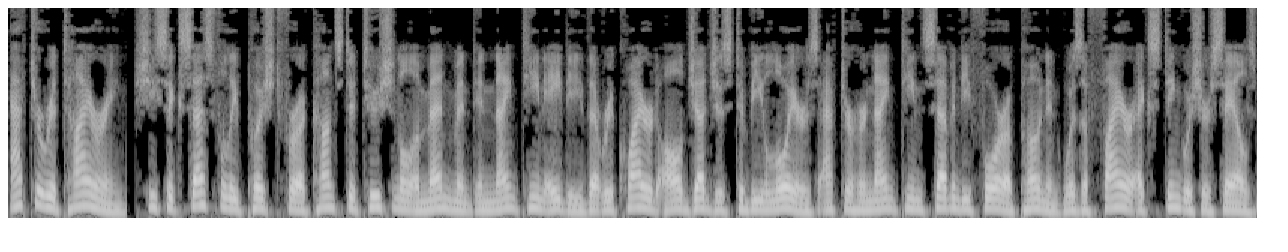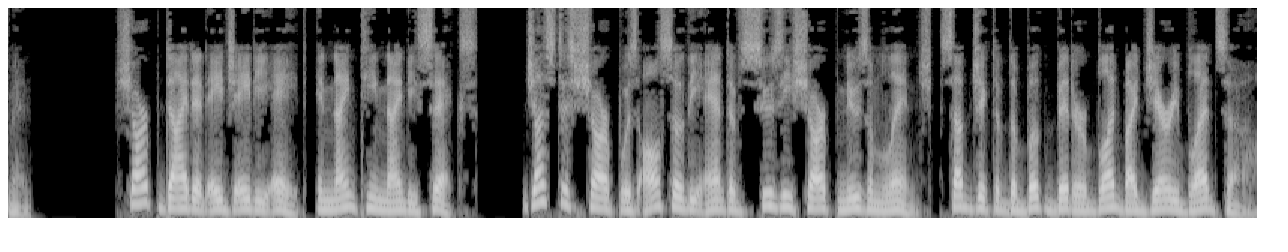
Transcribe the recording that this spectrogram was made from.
After retiring, she successfully pushed for a constitutional amendment in 1980 that required all judges to be lawyers after her 1974 opponent was a fire extinguisher salesman. Sharp died at age 88, in 1996. Justice Sharp was also the aunt of Susie Sharp Newsom Lynch, subject of the book Bitter Blood by Jerry Bledsoe.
